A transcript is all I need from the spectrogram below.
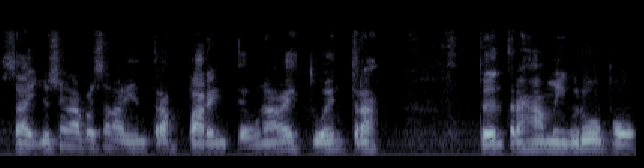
O sea, yo soy una persona bien transparente. Una vez tú entras, tú entras a mi grupo,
